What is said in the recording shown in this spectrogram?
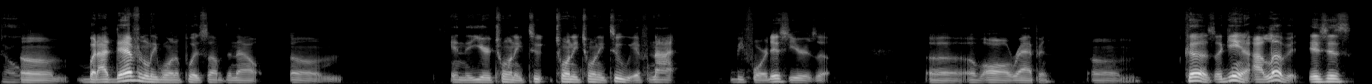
Dope. Um, but I definitely want to put something out um in the year 22 2022, if not before this year is up, uh, of all rapping. Um, cause again, I love it. It's just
